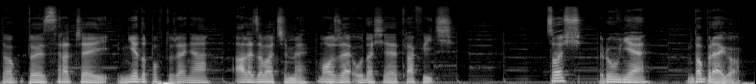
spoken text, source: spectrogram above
To, to jest raczej nie do powtórzenia, ale zobaczymy. Może uda się trafić coś równie dobrego.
